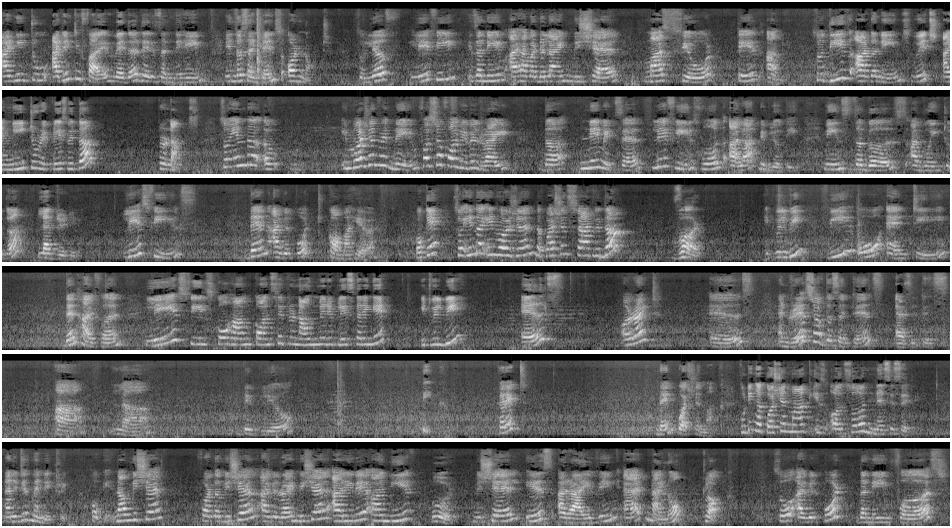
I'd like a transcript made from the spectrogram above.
I need to identify whether there is a name in the sentence or not. So Le, Lefi is a name I have underlined Michelle, Masfior, Tez Ami. So these are the names which I need to replace with the pronouns. So in the uh, inversion with name, first of all we will write the name itself, Les filles vont à bibliothèque, means the girls are going to the library. Les filles, then I will put comma here. Okay, so in the inversion, the question start with the verb. It will be V-O-N-T, then hyphen. Les filles को हम कौन से pronoun में replace करेंगे? It will be else Alright? Else and rest of the sentence as it is. A la bibliothèque. Correct? Then question mark. Putting a question mark is also necessary and it is mandatory. Okay. Now Michelle. For the Michelle, I will write Michelle arrivé à near Michel is arriving at 9 o'clock. So I will put the name first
